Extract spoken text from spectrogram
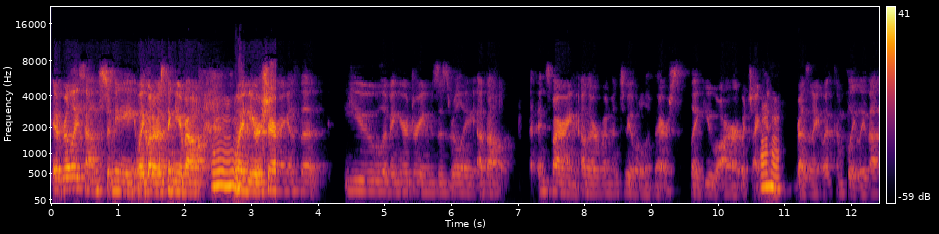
It really sounds to me like what I was thinking about mm-hmm. when you were sharing is that you living your dreams is really about inspiring other women to be able to live theirs like you are which i can mm-hmm. resonate with completely that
